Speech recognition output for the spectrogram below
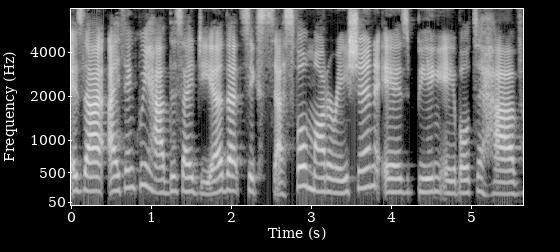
is that I think we have this idea that successful moderation is being able to have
